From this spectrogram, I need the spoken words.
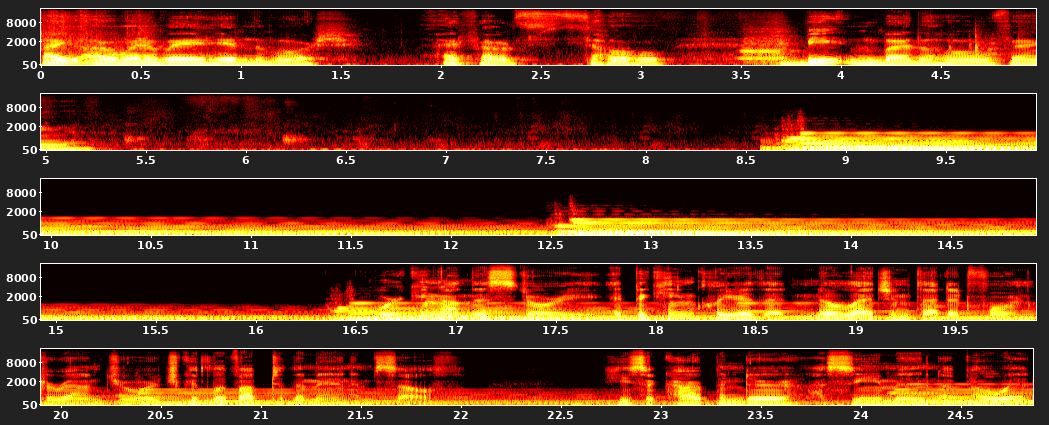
I, I went away and hid in the bush. I felt so beaten by the whole thing. Working on this story, it became clear that no legend that had formed around George could live up to the man himself. He's a carpenter, a seaman, a poet.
